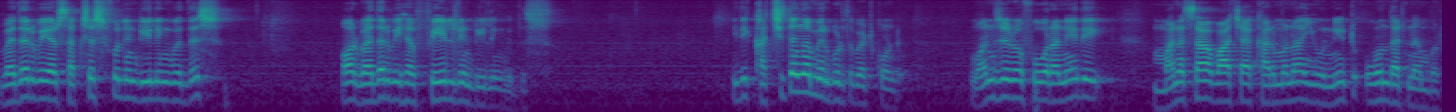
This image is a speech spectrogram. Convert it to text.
whether we are successful in dealing with this or whether we have failed in dealing with this. ఇది ఖచ్చితంగా మీరు గుర్తుపెట్టుకోండి వన్ జీరో ఫోర్ అనేది మనసా వాచా కర్మన యూ నీడ్ టు ఓన్ దట్ నెంబర్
